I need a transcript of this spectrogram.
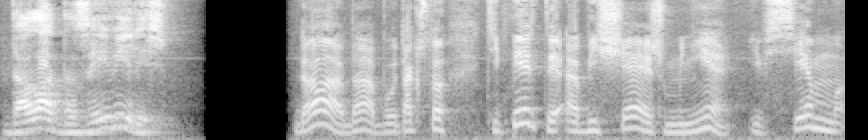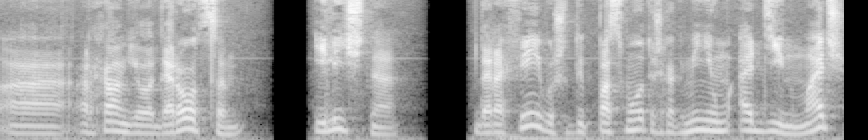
Да ладно, заявились. Да, да, будет. Так что теперь ты обещаешь мне и всем а, архангелогородцам и лично Дорофееву, что ты посмотришь как минимум один матч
